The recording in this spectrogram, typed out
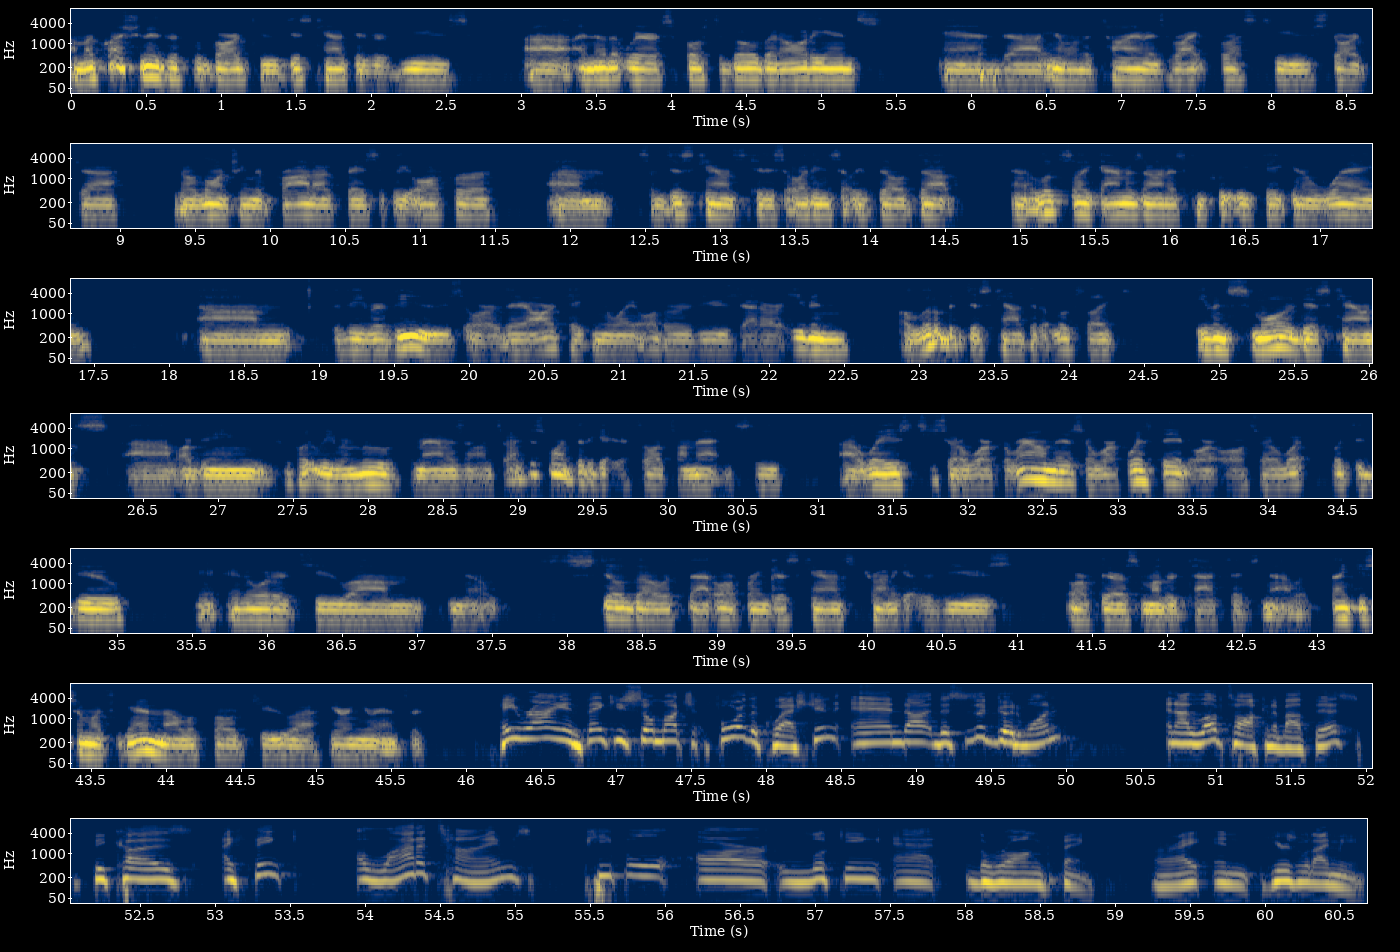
Uh, my question is with regard to discounted reviews. Uh, I know that we're supposed to build an audience, and uh, you know when the time is right for us to start, you know, launching the product, basically offer um, some discounts to this audience that we've built up. And it looks like Amazon has completely taken away um, the reviews, or they are taking away all the reviews that are even a little bit discounted. It looks like even smaller discounts um, are being completely removed from Amazon. So I just wanted to get your thoughts on that and see uh, ways to sort of work around this or work with it, or, or sort of what what to do in, in order to um, you know still go with that offering discounts, trying to get reviews, or if there are some other tactics now. But thank you so much again, and I look forward to uh, hearing your answer. Hey Ryan, thank you so much for the question, and uh, this is a good one. And I love talking about this because I think a lot of times people are looking at the wrong thing. All right. And here's what I mean.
